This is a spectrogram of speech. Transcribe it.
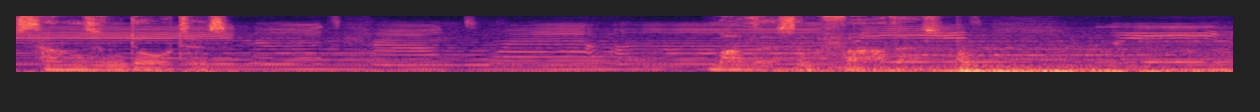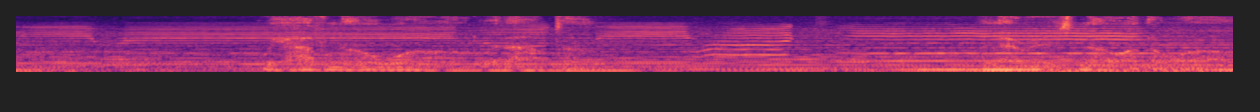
sons and daughters, mothers and fathers. We have no world without them. And there is no other world.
